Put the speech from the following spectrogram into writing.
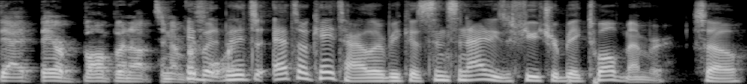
that they are bumping up to number Hey, four. but, but it's that's okay, Tyler, because Cincinnati's a future Big 12 member. So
